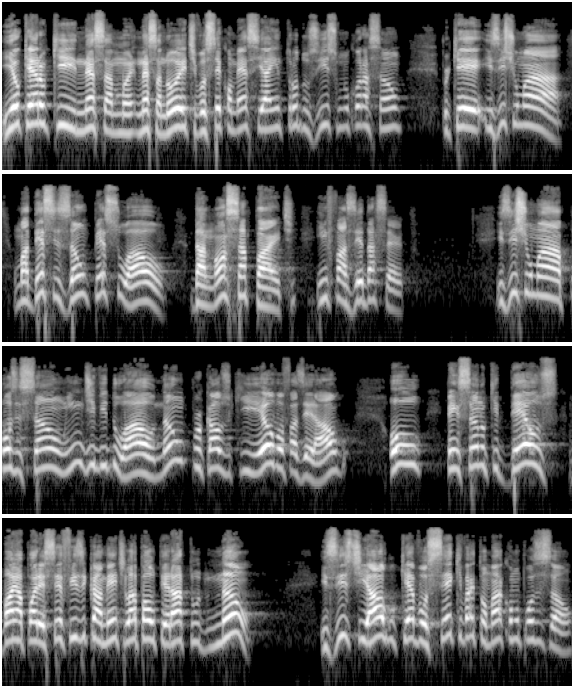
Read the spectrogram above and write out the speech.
E eu quero que nessa, nessa noite você comece a introduzir isso no coração, porque existe uma, uma decisão pessoal da nossa parte em fazer dar certo. Existe uma posição individual, não por causa que eu vou fazer algo, ou pensando que Deus vai aparecer fisicamente lá para alterar tudo. Não! Existe algo que é você que vai tomar como posição.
